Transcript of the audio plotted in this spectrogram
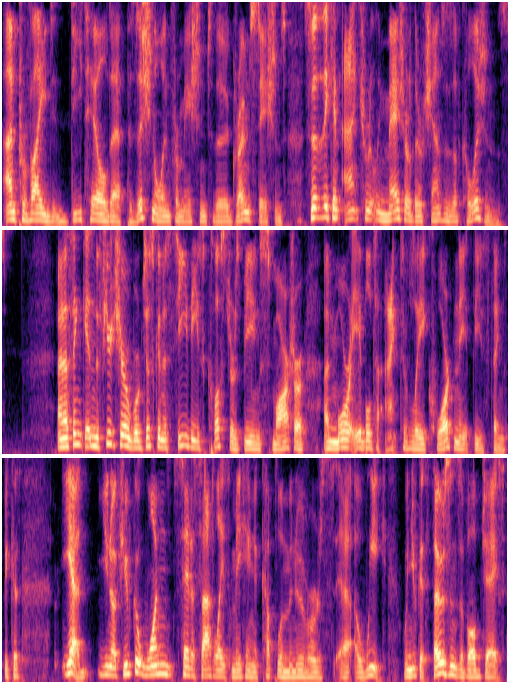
and provide detailed uh, positional information to the ground stations so that they can accurately measure their chances of collisions. And I think in the future, we're just going to see these clusters being smarter and more able to actively coordinate these things because yeah, you know, if you've got one set of satellites making a couple of maneuvers uh, a week, when you've got thousands of objects,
